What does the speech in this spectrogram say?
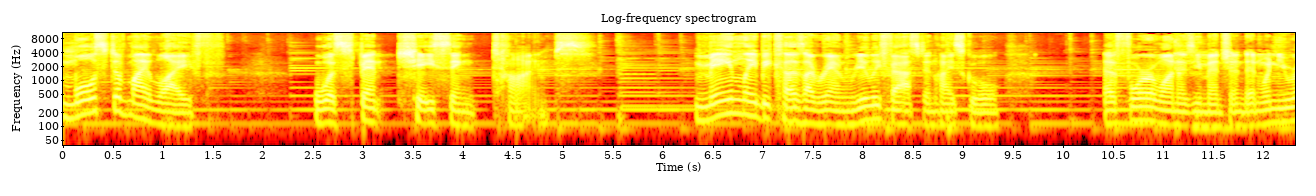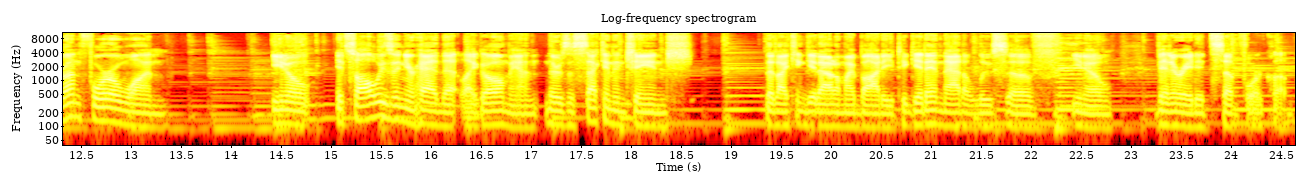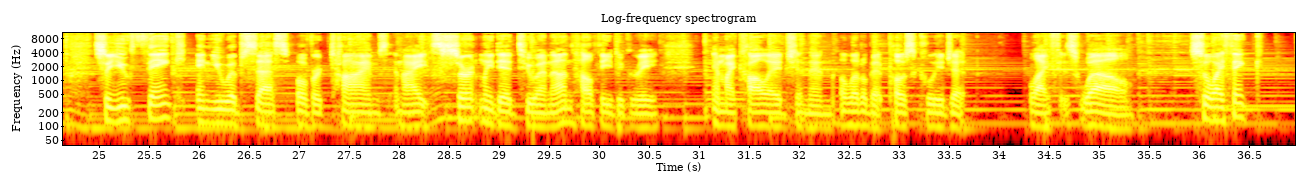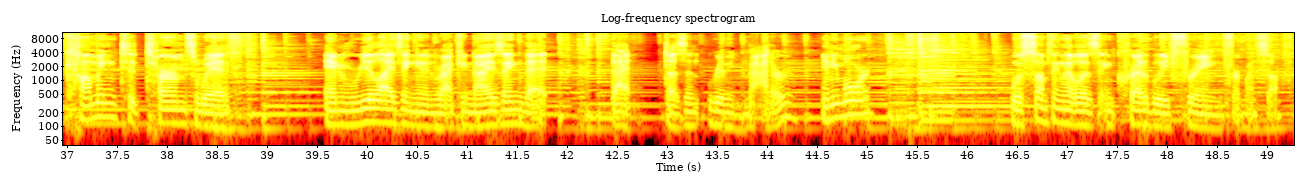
most of my life was spent chasing times. Mainly because I ran really fast in high school at 401, as you mentioned. And when you run 401, you know, it's always in your head that, like, oh man, there's a second and change that I can get out of my body to get in that elusive, you know, venerated sub four club. So you think and you obsess over times, and I certainly did to an unhealthy degree in my college and then a little bit post collegiate life as well. So I think coming to terms with and realizing and recognizing that that doesn't really matter anymore was something that was incredibly freeing for myself.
